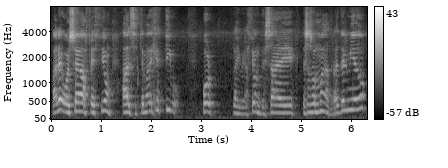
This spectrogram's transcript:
¿vale? O esa afección al sistema digestivo por la liberación de, eh, esas hormonas a través del miedo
